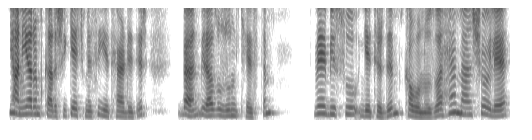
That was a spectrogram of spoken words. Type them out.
Yani yarım karışı geçmesi yeterlidir. Ben biraz uzun kestim. Ve bir su getirdim kavanoza. Hemen şöyle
